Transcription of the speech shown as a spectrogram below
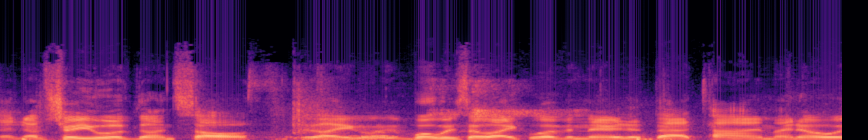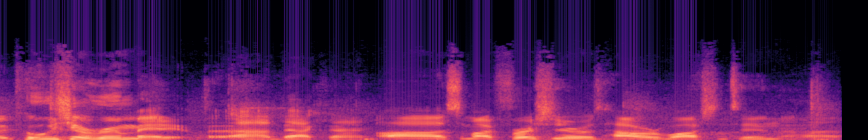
And I'm sure you lived on South. Like, what was it like living there at that time? I know. Who was your roommate uh, back then? Uh, so my first year was Howard Washington. Uh-huh.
